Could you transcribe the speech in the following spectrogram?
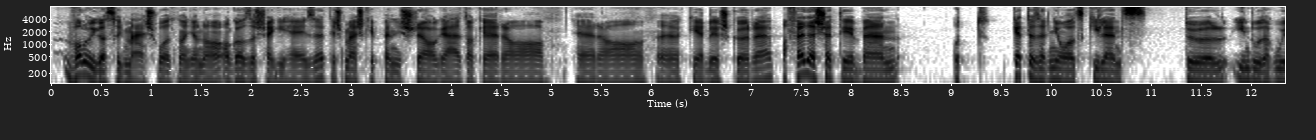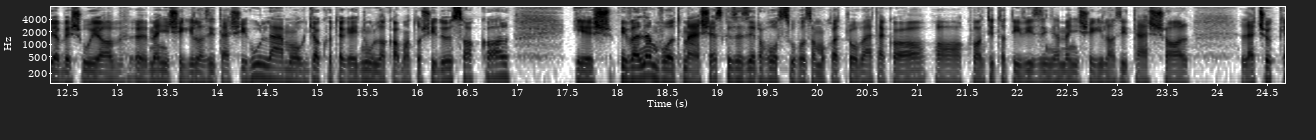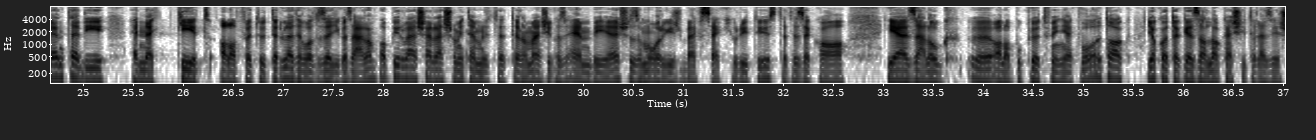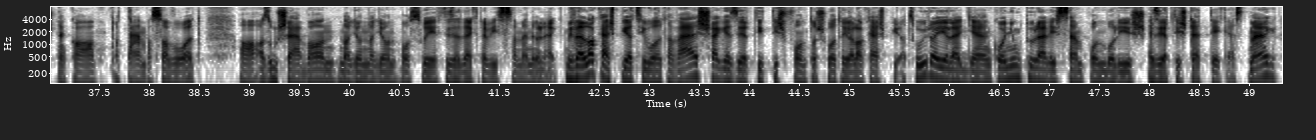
Való igaz, hogy más volt nagyon a, a gazdasági helyzet, és másképpen is reagáltak erre a, erre a kérdéskörre. A Fed esetében ott 2008-9 től indultak újabb és újabb mennyiségi lazítási hullámok, gyakorlatilag egy nulla kamatos időszakkal, és mivel nem volt más eszköz, ezért a hosszú hozamokat próbálták a, a kvantitatív easing mennyiségi lazítással lecsökkenteni. Ennek két alapvető területe volt, az egyik az állampapírvásárlás, amit említettél, a másik az MBS, az a Mortgage Back Securities, tehát ezek a jelzálog alapú kötvények voltak. Gyakorlatilag ez a lakáshitelezésnek a, a támasza volt az USA-ban nagyon-nagyon hosszú évtizedekre visszamenőleg. Mivel lakáspiaci volt a válság, ezért itt is fontos volt, hogy a lakáspiac újraéledjen, konjunkturális szempontból is, ezért is tették ezt meg.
